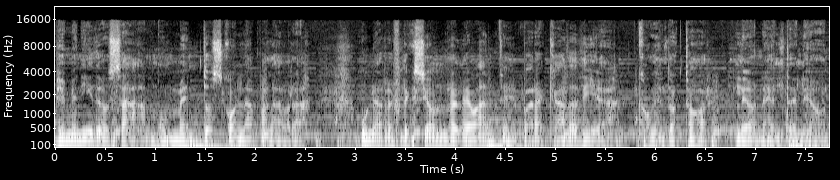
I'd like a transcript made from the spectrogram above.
Bienvenidos a Momentos con la Palabra, una reflexión relevante para cada día con el doctor Leonel de León.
